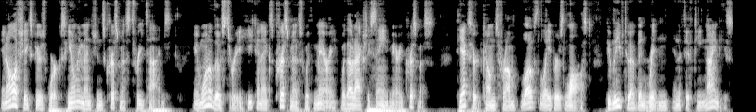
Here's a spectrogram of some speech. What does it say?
In all of Shakespeare's works, he only mentions Christmas three times. In one of those three, he connects Christmas with Merry without actually saying Merry Christmas. The excerpt comes from Love's Labours Lost, believed to have been written in the 1590s.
